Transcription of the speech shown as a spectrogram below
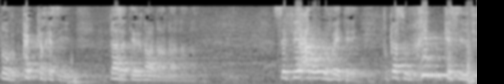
Dhulka kak karka siiyey markaasay tihi no no no no si fiican ugu dhufay tihi markaasuu rid ka siiyey.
